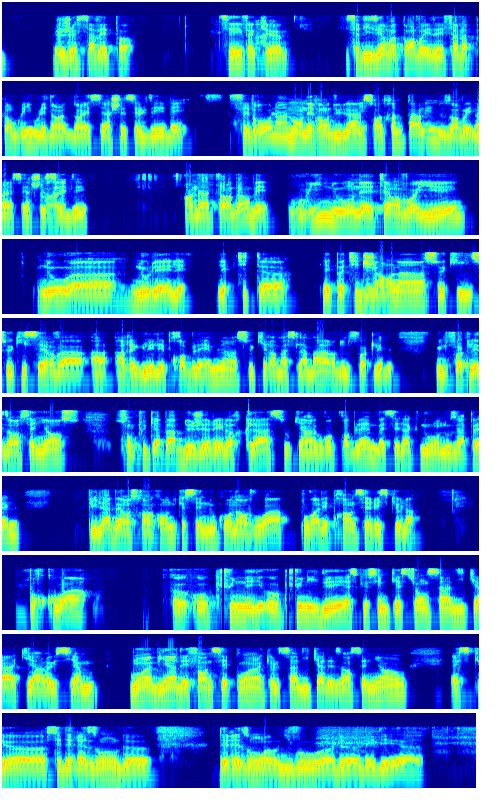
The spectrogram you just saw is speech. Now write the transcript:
je savais pas. Tu sais, fait que ça disait on va pas envoyer faire de la plomberie ou les dans, dans les CHSLD. Ben, c'est drôle, hein, mais on est rendu là. Ils sont en train de parler de nous envoyer dans les CHSLD. En attendant, mais oui, nous, on a été envoyés. Nous, euh, nous les, les, les petites, euh, les petites gens, là, ceux qui, ceux qui servent à, à, à régler les problèmes, là, ceux qui ramassent la marde une fois que les, une fois que les enseignants sont plus capables de gérer leur classe ou qu'il y a un gros problème, ben c'est là que nous, on nous appelle. Puis là, ben, on se rend compte que c'est nous qu'on envoie pour aller prendre ces risques-là. Pourquoi? Euh, aucune, aucune idée. Est-ce que c'est une question de syndicat qui a réussi à moins bien défendre ses points que le syndicat des enseignants? Est-ce que euh, c'est des raisons de des raisons au niveau euh, de,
